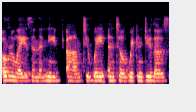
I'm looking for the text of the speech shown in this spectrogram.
overlays and the need um, to wait until we can do those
